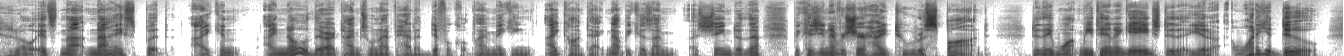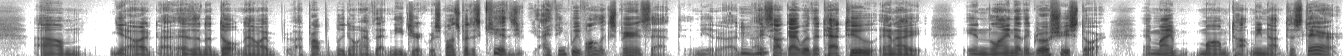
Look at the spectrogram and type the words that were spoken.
you know, it's not nice, but I can, I know there are times when I've had a difficult time making eye contact, not because I'm ashamed of them, because you're never sure how to respond. Do they want me to engage? Do they, you know, what do you do? Um, you know, as an adult now, I, I probably don't have that knee jerk response, but as kids, I think we've all experienced that. You know, I, I saw a guy with a tattoo, and I in line at the grocery store, and my mom taught me not to stare.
